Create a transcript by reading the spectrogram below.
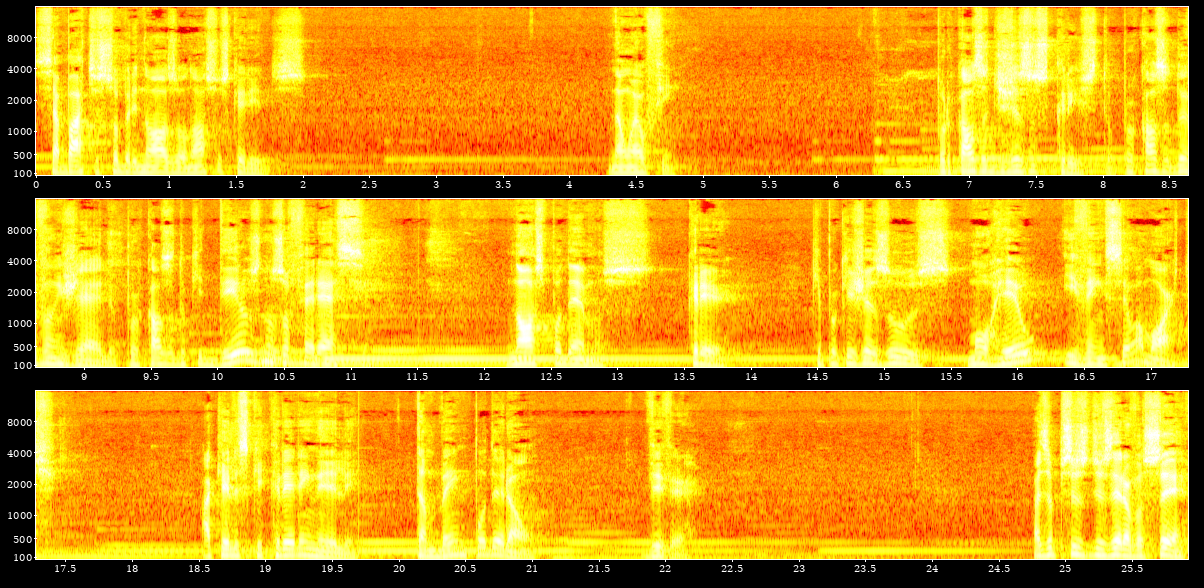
se abate sobre nós ou nossos queridos, não é o fim. Por causa de Jesus Cristo, por causa do Evangelho, por causa do que Deus nos oferece, nós podemos crer que porque Jesus morreu e venceu a morte, aqueles que crerem nele também poderão viver. Mas eu preciso dizer a você,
